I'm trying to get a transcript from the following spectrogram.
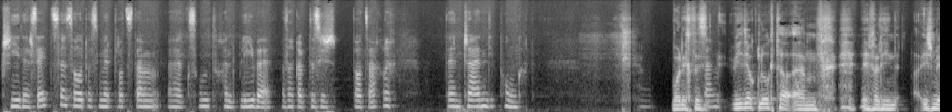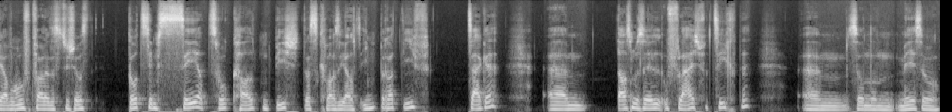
gescheit ersetzen, so dass wir trotzdem äh, gesund können bleiben. Also ich glaube, das ist tatsächlich der entscheidende Punkt. Als ich das Video geschaut habe, ähm, Evelyn, ist mir aber aufgefallen, dass du schon trotzdem sehr zurückhaltend bist, das quasi als Imperativ zu sagen, ähm, dass man soll auf Fleisch verzichten ähm, sondern mehr so,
